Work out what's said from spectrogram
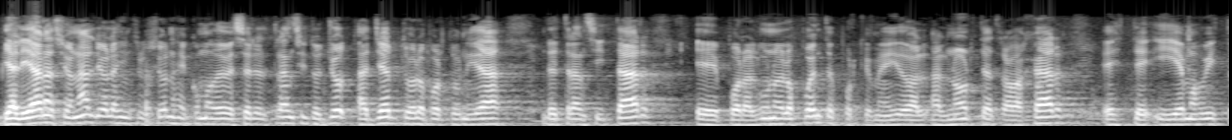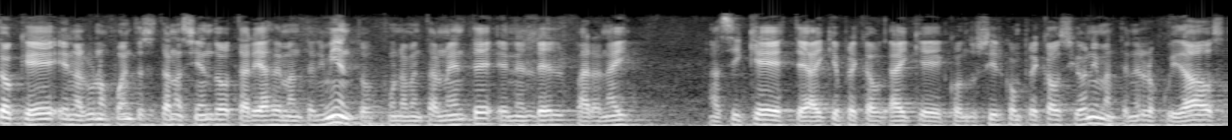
Vialidad Nacional dio las instrucciones de cómo debe ser el tránsito. Yo ayer tuve la oportunidad de transitar eh, por alguno de los puentes porque me he ido al, norte a trabajar este, y hemos visto que en algunos puentes se están haciendo tareas de mantenimiento, fundamentalmente en el del Paranaí. Así que este, hay, que hay que conducir con precaución y mantener los cuidados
